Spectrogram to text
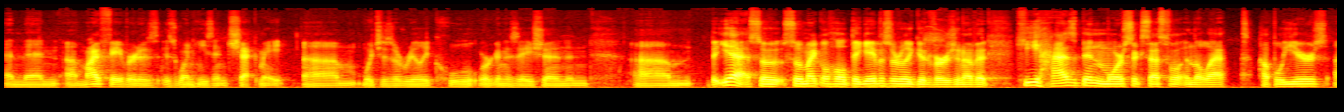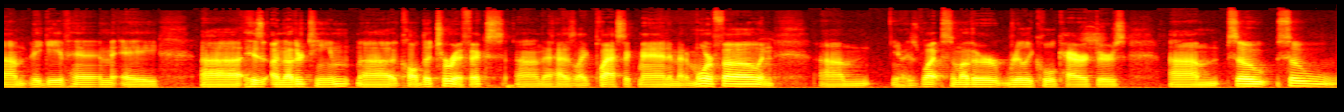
and then uh, my favorite is, is when he's in Checkmate, um, which is a really cool organization. And um, but yeah, so so Michael Holt, they gave us a really good version of it. He has been more successful in the last couple years. Um, they gave him a uh, his another team uh, called the Terrifics um, that has like Plastic Man and Metamorpho and um, you know his what some other really cool characters. Um, so so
